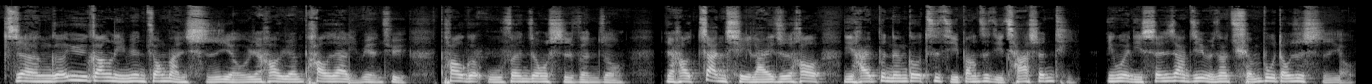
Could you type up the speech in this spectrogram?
整个浴缸里面装满石油，然后人泡在里面去泡个五分钟十分钟，然后站起来之后，你还不能够自己帮自己擦身体。因为你身上基本上全部都是石油，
